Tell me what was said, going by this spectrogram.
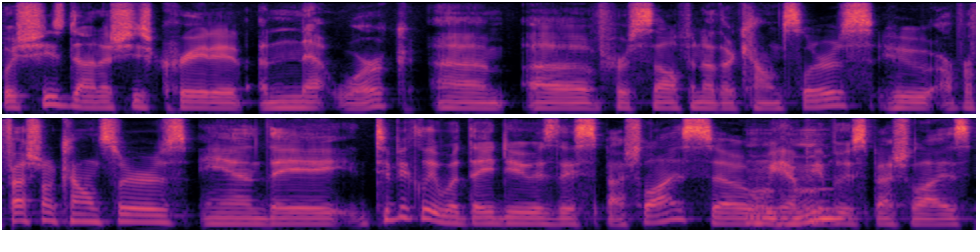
what she's done is she's created a network um, of herself and other counselors who are professional counselors, and they typically what they do is they specialize. So mm-hmm. we have mm-hmm. people who specialize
